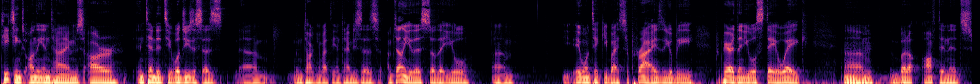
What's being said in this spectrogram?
teachings on the end times are intended to. Well, Jesus says um, when talking about the end times, he says, "I'm telling you this so that you'll." Um, it won't take you by surprise. You'll be prepared. Then you will stay awake. Um, But often it's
